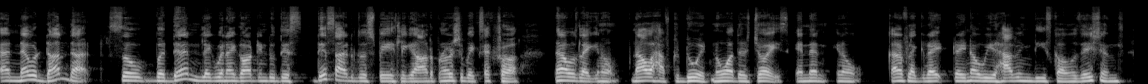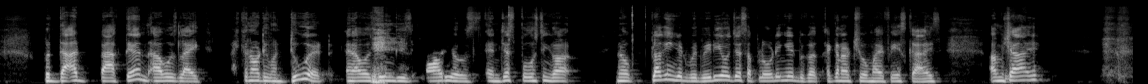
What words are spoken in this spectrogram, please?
i never done that. So but then like when i got into this this side of the space like entrepreneurship etc then i was like you know now i have to do it no other choice and then you know kind of like right right now we're having these conversations but that back then i was like i cannot even do it and i was doing these audios and just posting on you know, plugging it with video, just uploading it because I cannot show my face, guys. I'm shy.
